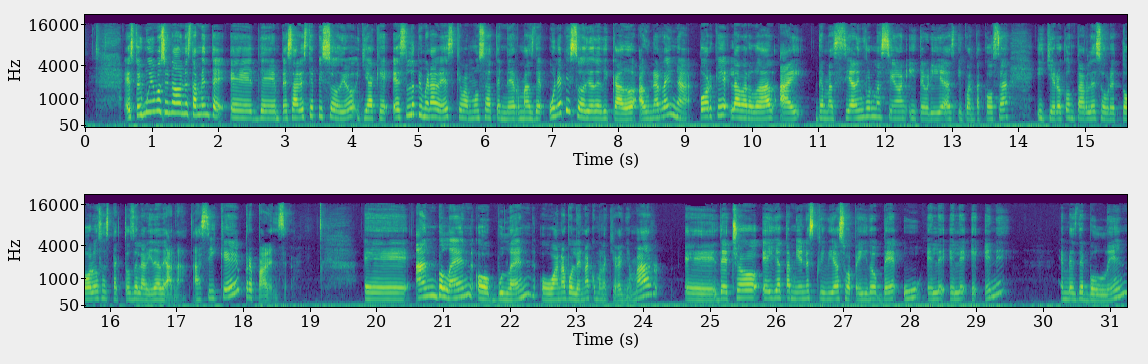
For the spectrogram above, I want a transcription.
Estoy muy emocionada honestamente eh, de empezar este episodio, ya que es la primera vez que vamos a tener más de un episodio dedicado a una reina, porque la verdad hay demasiada información y teorías y cuánta cosa, y quiero contarles sobre todos los aspectos de la vida de Ana. Así que prepárense. Eh, Anne Boleyn o Boleyn o Ana Bolena como la quieran llamar. Eh, de hecho, ella también escribía su apellido B-U-L-L-E-N en vez de Boleyn,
